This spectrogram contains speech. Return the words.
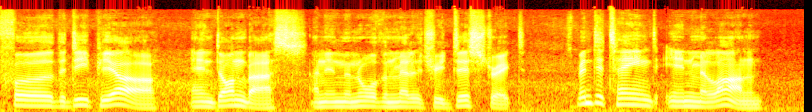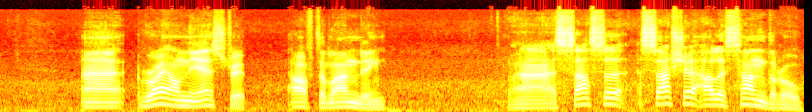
for the DPR in Donbass and in the northern military district. He's been detained in Milan, uh, right on the airstrip after landing. Uh, Sasha, Sasha Alessandro,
